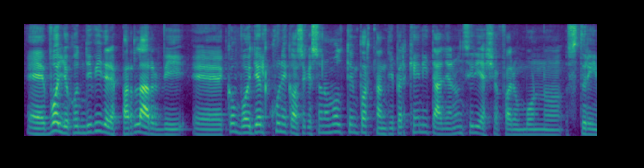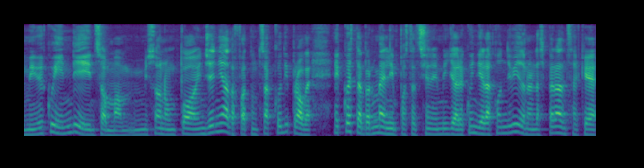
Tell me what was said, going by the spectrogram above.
e voglio condividere e parlarvi eh, con voi di alcune cose che sono molto importanti perché in Italia non si riesce a fare un buon streaming, quindi insomma mi sono un po' ingegnato, ho fatto un sacco di prove e questa per me è l'impostazione migliore, quindi la condivido nella speranza che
